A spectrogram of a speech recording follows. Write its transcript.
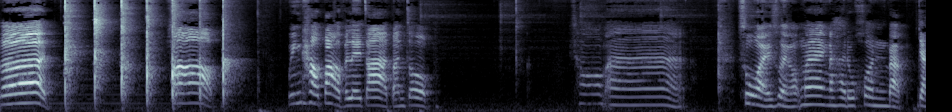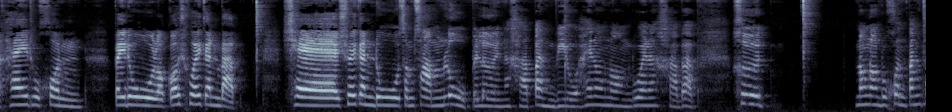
เลิศชอบ วิ่งเท้าเปล่าไปเลยจ้าตอนจบ ชอบอะ สวยสวยมากๆนะคะ ทุกคนแบบอยากให้ทุกคนไปดู แล้วก็ช่วยกันแบบแชร์ช่วยกันดูซ้ำๆลูปไปเลยนะคะ ปั่นวิวให้น้องๆด้วยนะคะ แบบคือน้องๆทุกคนตั้งใจ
